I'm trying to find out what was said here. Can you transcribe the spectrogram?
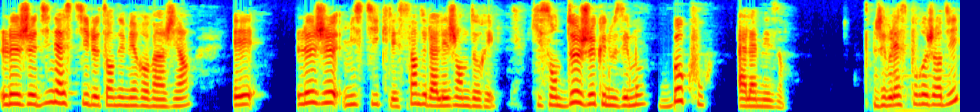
le jeu Dynastie, le temps des Mérovingiens, et le jeu Mystique, les Saints de la Légende dorée, qui sont deux jeux que nous aimons beaucoup à la maison. Je vous laisse pour aujourd'hui.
